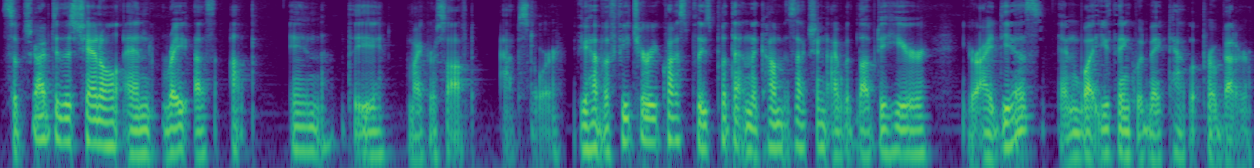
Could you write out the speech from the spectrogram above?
subscribe to this channel and rate us up in the Microsoft App Store. If you have a feature request, please put that in the comment section. I would love to hear your ideas and what you think would make Tablet Pro better.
